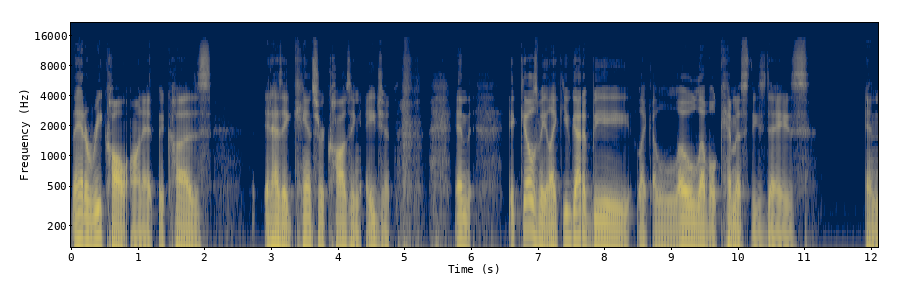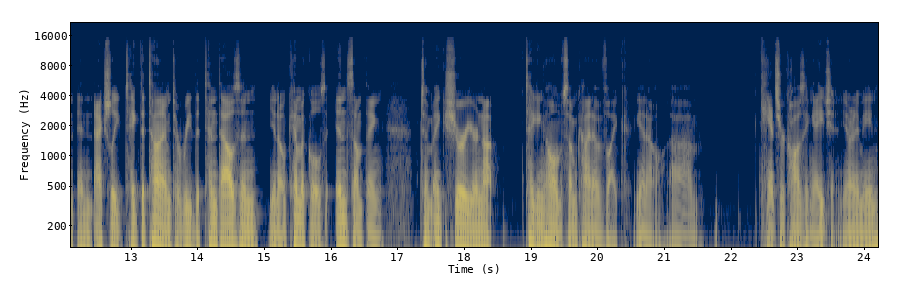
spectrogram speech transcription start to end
They had a recall on it because it has a cancer causing agent, and it kills me. Like you've got to be like a low level chemist these days and and actually take the time to read the 10,000, you know, chemicals in something to make sure you're not taking home some kind of like, you know, um, cancer causing agent, you know what I mean?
